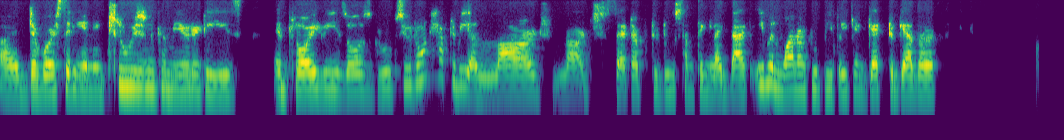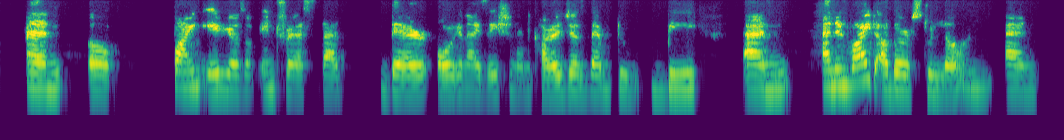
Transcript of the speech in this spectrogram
uh, diversity and inclusion communities employee resource groups. You don't have to be a large, large setup to do something like that. Even one or two people can get together and uh, find areas of interest that their organization encourages them to be and and invite others to learn and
